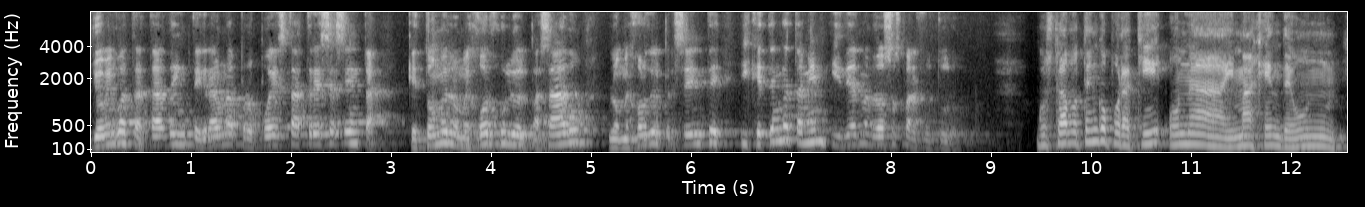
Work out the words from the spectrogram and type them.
Yo vengo a tratar de integrar una propuesta 360 que tome lo mejor, Julio, del pasado, lo mejor del presente y que tenga también ideas novedosas para el futuro. Gustavo, tengo por aquí una imagen de un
